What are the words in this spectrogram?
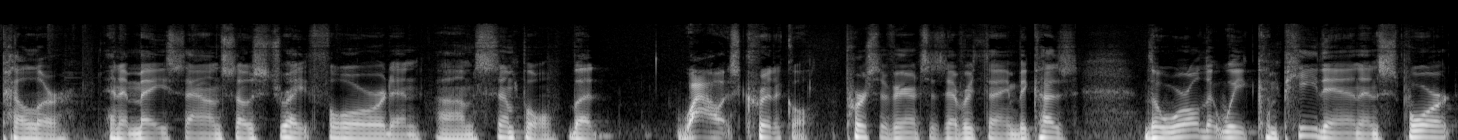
pillar. And it may sound so straightforward and um, simple, but wow, it's critical. Perseverance is everything because the world that we compete in, in sport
